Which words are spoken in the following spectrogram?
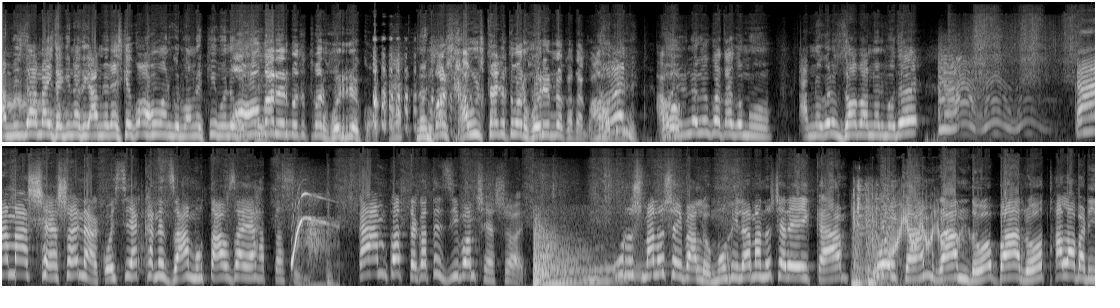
আমি জামাই থাকি না থাকি আপনার আজকে অপমান করব আমরা কি মনে করছেন? অহমানের মধ্যে তোমার হরিরে কম হ্যাঁ, তোমার সাহস থাকে তোমার হরির কথা কও আহো বলেন, তুমি, আহো। আমার কথা ঘরে জবানের মধ্যে কাম আর শেষ হয় না কইছি একখানে যামু তাও যায় হাততাছি কাম করতে করতে জীবন শেষ হয়। পুরুষ মানুষই ভালো মহিলা মানুষের এই কাম ওই কাম রান্ধো বারো থালা বাড়ি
